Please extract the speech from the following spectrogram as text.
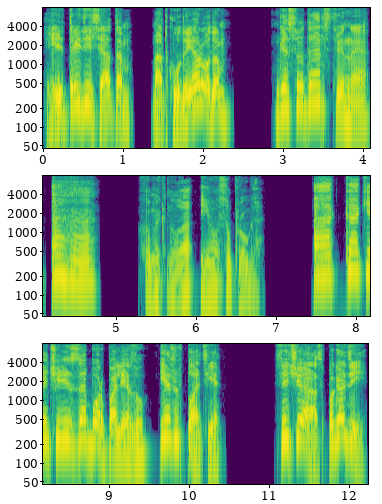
и тридесятым, откуда я родом. «Государственная, ага», — хмыкнула его супруга. «А как я через забор полезу? Я же в платье». «Сейчас, погоди!»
